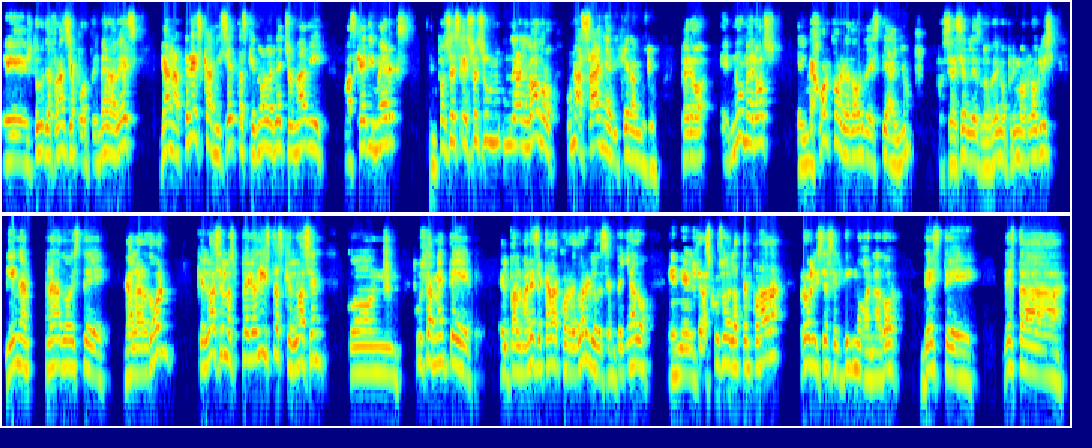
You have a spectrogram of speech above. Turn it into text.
eh, el Tour de Francia por primera vez, gana tres camisetas que no le había hecho nadie más que Eddie Merckx. Entonces, eso es un, gran logro, una hazaña, dijéramoslo. Pero en números, el mejor corredor de este año, pues es el esloveno Primo Roglic, bien ganado este galardón, que lo hacen los periodistas, que lo hacen con justamente el palmarés de cada corredor y lo desempeñado en el transcurso de la temporada. Roglic es el digno ganador de, este, de esta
